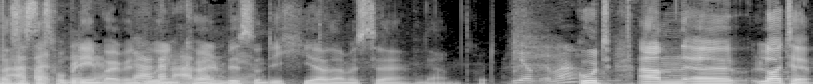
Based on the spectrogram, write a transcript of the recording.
das ist das Problem, wir. weil wenn Daran du in Köln bist wir. und ich hier, dann müsste, ja, gut. wie auch immer. Gut, ähm, äh, Leute,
